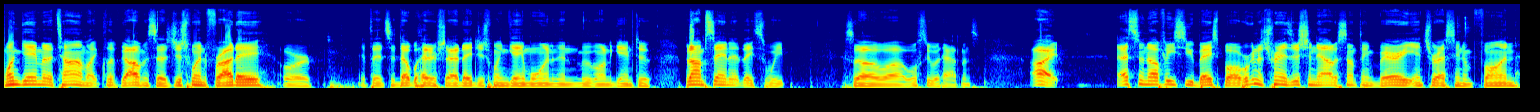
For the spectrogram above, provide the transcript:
one game at a time, like Cliff Godwin says. Just win Friday, or if it's a doubleheader Saturday, just win game one and then move on to game two. But I'm saying that they sweep, so uh, we'll see what happens. All right, that's enough ECU baseball. We're going to transition now to something very interesting and fun.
